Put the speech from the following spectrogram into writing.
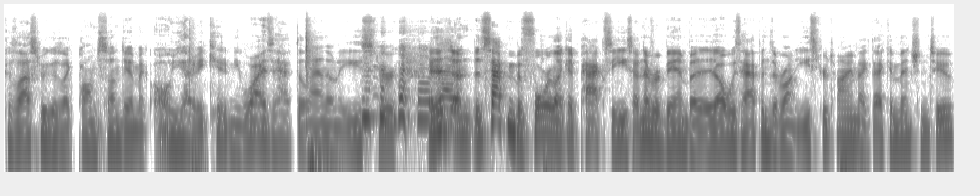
Because last week was like Palm Sunday. I'm like, oh, you got to be kidding me. Why does it have to land on Easter? And this, Right. and this happened before, like at PAX East. I've never been, but it always happens around Easter time, like that convention too.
